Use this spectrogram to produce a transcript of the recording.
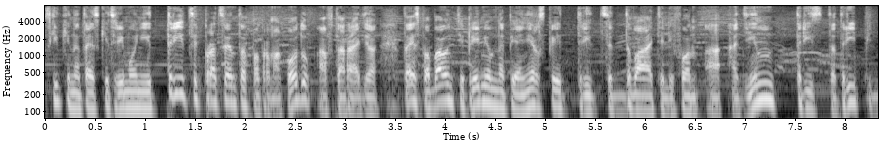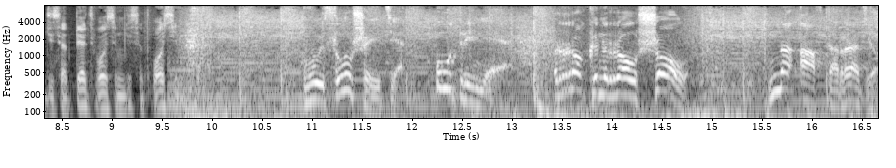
Скидки на тайские церемонии 30% по промокоду Авторадио. тай-спа Баунти Премиум на Пионерской 32. Телефон А А1-303-55-88. Вы слушаете «Утреннее рок-н-ролл-шоу» на Авторадио.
